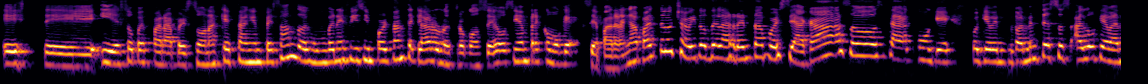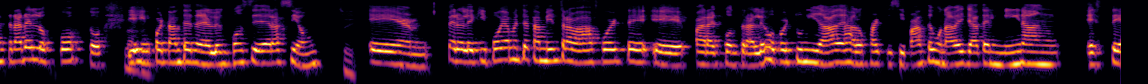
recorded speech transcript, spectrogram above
Este, y eso pues para personas que están empezando es un beneficio importante. Claro, nuestro consejo siempre es como que separan aparte los chavitos de la renta por si acaso, o sea, como que, porque eventualmente eso es algo que va a entrar en los costos y es importante tenerlo en consideración. Eh, pero el equipo obviamente también trabaja fuerte eh, para encontrarles oportunidades a los participantes una vez ya terminan este,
